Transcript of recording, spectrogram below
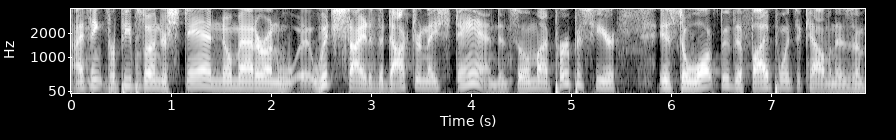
I think for people to understand no matter on which side of the doctrine they stand. And so my purpose here is to walk through the five points of Calvinism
